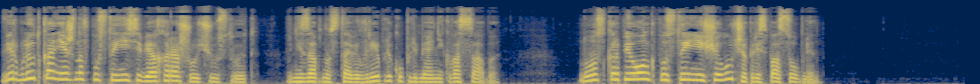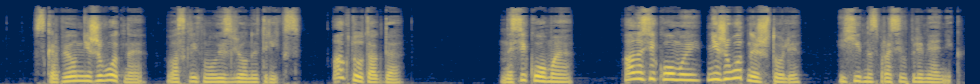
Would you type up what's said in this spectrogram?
Верблюд, конечно, в пустыне себя хорошо чувствует, — внезапно вставил реплику племянник Васаба. — Но скорпион к пустыне еще лучше приспособлен. — Скорпион не животное, — воскликнул уязвленный Трикс. — А кто тогда? — Насекомое. — А насекомые не животные, что ли? — ехидно спросил племянник.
